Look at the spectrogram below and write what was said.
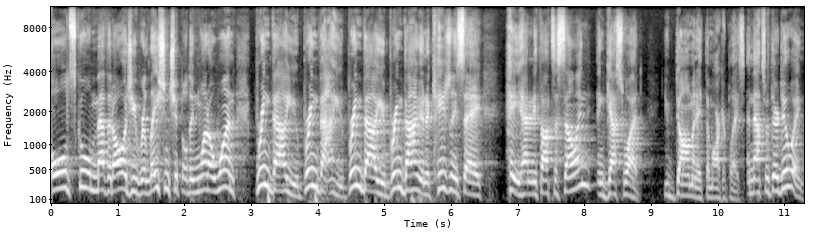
old school methodology, relationship building 101, bring value, bring value, bring value, bring value, and occasionally say, hey, you had any thoughts of selling? And guess what? You dominate the marketplace. And that's what they're doing.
